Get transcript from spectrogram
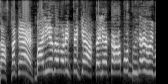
যাস না কেন বাড়িয়ে যা বাড়ির থেকে। তাইলে একটা আপদ বিদায় হইব।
